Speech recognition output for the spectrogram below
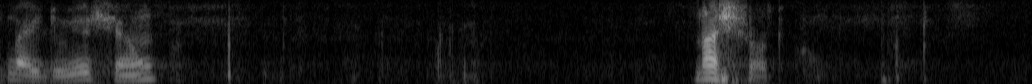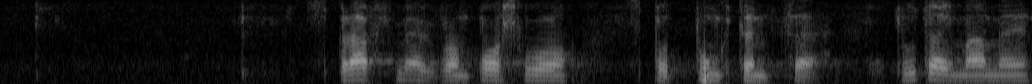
znajduje się na środku. Sprawdźmy, jak Wam poszło z podpunktem C. Tutaj mamy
